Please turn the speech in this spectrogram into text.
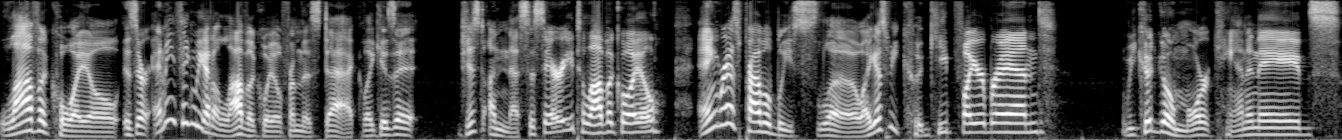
Lava Coil. Is there anything we got a Lava Coil from this deck? Like, is it just unnecessary to Lava Coil? Angrath's probably slow. I guess we could keep Firebrand. We could go more Cannonades.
